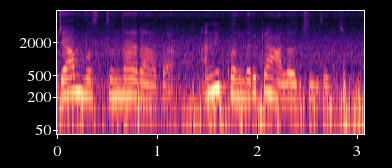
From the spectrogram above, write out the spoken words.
జాబ్ వస్తుందా రాదా అని కొందరికి ఆలోచించవచ్చు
